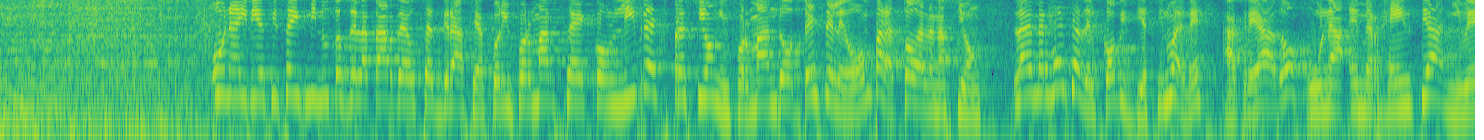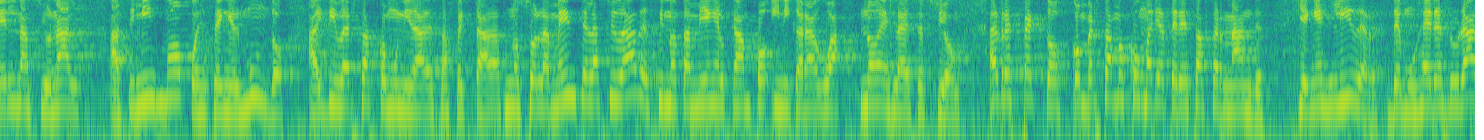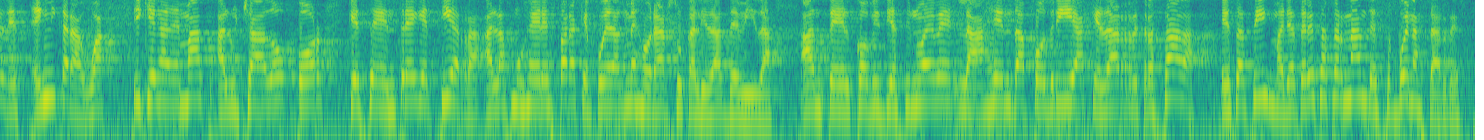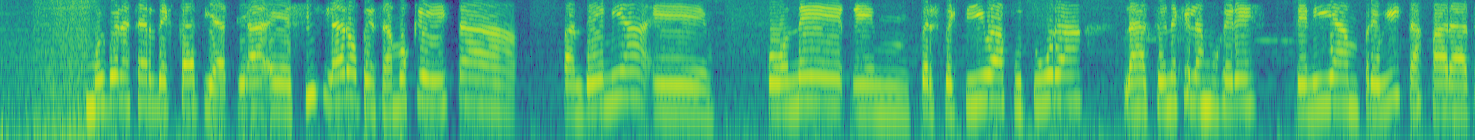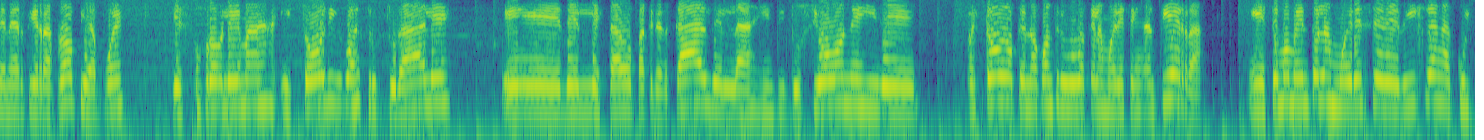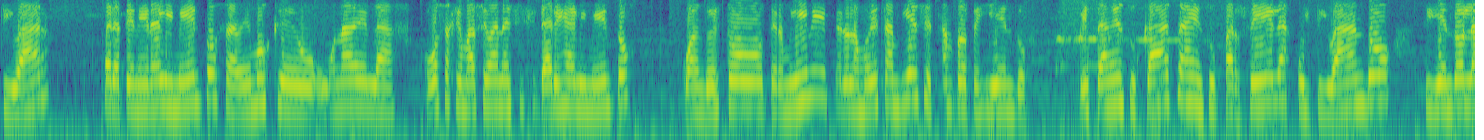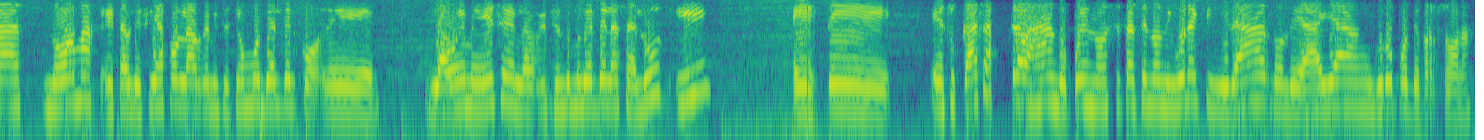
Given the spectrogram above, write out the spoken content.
Una y 16 minutos de la tarde a usted gracias por informarse con libre expresión informando desde León para toda la nación. La emergencia del COVID-19 ha creado una emergencia a nivel nacional Asimismo, pues en el mundo hay diversas comunidades afectadas, no solamente las ciudades, sino también el campo y Nicaragua no es la excepción. Al respecto, conversamos con María Teresa Fernández, quien es líder de mujeres rurales en Nicaragua y quien además ha luchado por que se entregue tierra a las mujeres para que puedan mejorar su calidad de vida. Ante el COVID-19, la agenda podría quedar retrasada. ¿Es así? María Teresa Fernández, buenas tardes. Muy buenas tardes, Katia. Eh, sí, claro, pensamos que esta pandemia eh, pone en perspectiva futura las acciones que las mujeres tenían previstas para tener tierra propia, pues, que son problemas históricos, estructurales, eh, del Estado patriarcal, de las instituciones y de pues todo lo que no contribuye a que las mujeres tengan tierra. En este momento las mujeres se dedican a cultivar para tener alimentos. Sabemos que una de las cosas que más se va a necesitar es alimentos cuando esto termine, pero las mujeres también se están protegiendo. Están en sus casas, en sus parcelas, cultivando, siguiendo las normas establecidas por la Organización Mundial del de la OMS, la Organización Mundial de la Salud y este en sus casas trabajando, pues no se está haciendo ninguna actividad donde hayan grupos de personas.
